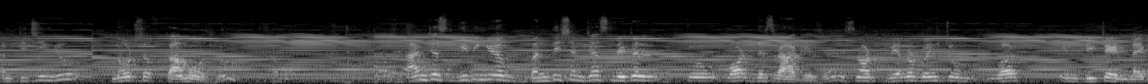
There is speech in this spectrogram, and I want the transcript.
I'm teaching you notes of Kamod. Huh? I'm just giving you a bandish and just little to what this rag is. huh? It's not. We are not going to work in detail like.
